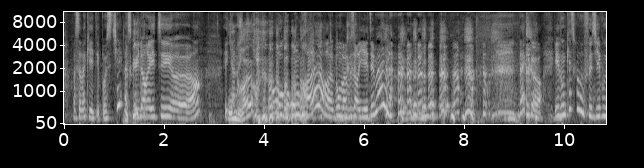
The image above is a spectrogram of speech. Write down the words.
bah, ça va qu'il était postier parce qu'il aurait été euh, hein. Oh, Hongreur? Bon, bah, vous auriez été mal. D'accord. Et donc, qu'est-ce que vous faisiez? Vous,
